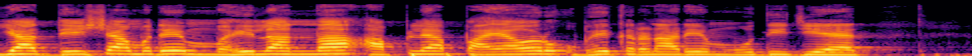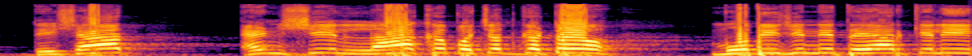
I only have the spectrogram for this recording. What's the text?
या देशामध्ये महिलांना आपल्या पायावर उभे करणारे मोदीजी आहेत. देशात ऐंशी लाख बचत गट मोदीजींनी तयार केली.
